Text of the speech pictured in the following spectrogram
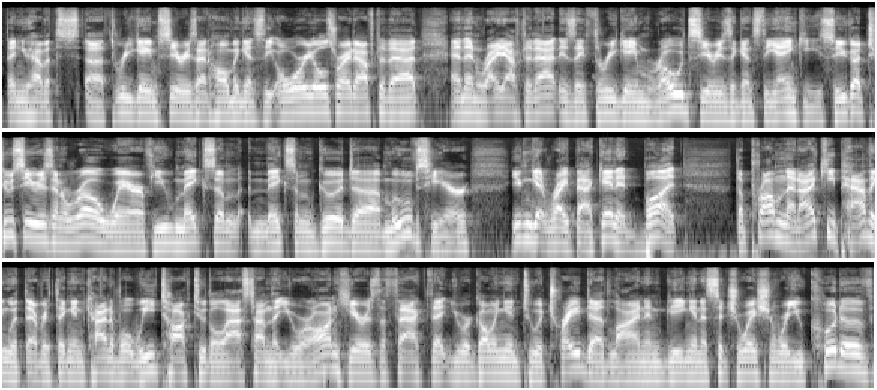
then you have a, th- a three-game series at home against the Orioles right after that, and then right after that is a three-game road series against the Yankees. So you got two series in a row where if you make some make some good uh, moves here, you can get right back in it. But the problem that I keep having with everything and kind of what we talked to the last time that you were on here is the fact that you were going into a trade deadline and being in a situation where you could have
